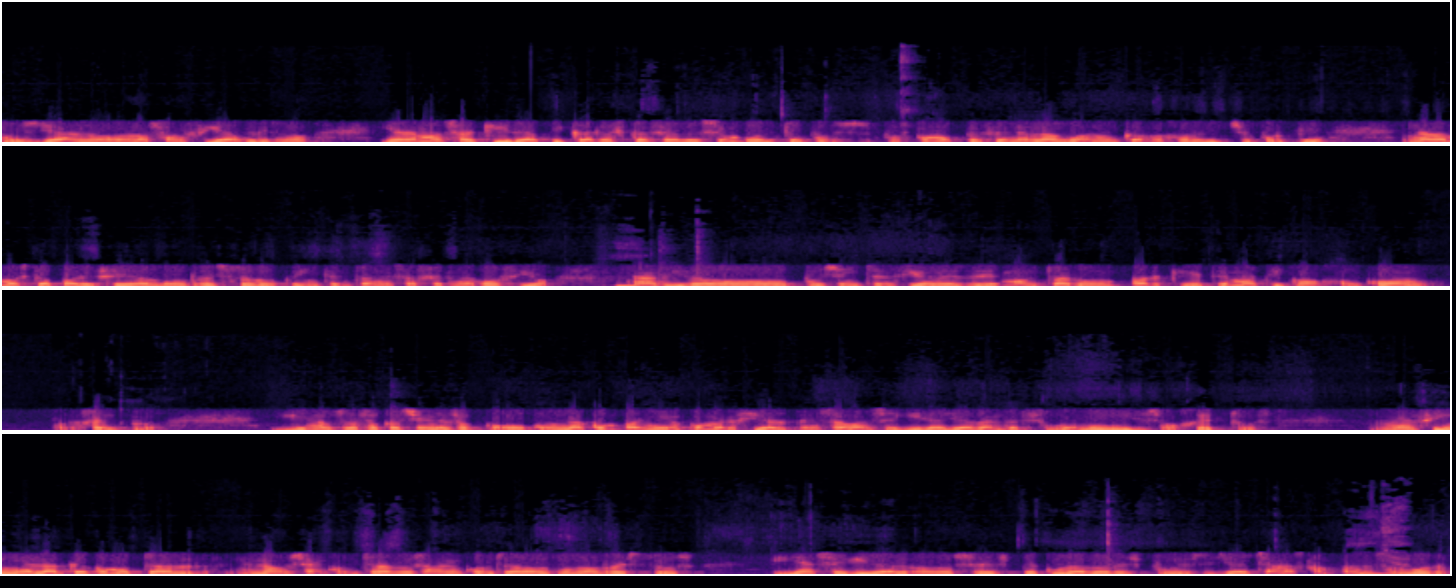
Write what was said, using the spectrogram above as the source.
pues ya no, no son fiables, ¿no? Y además aquí la picaresca se ha desenvuelto pues, pues como pez en el agua, nunca mejor dicho, porque nada más que aparece algún resto lo que intentan es hacer negocio. Ha habido pues intenciones de montar un parque temático en Hong Kong, por ejemplo, y en otras ocasiones o, con una compañía comercial pensaban seguir allá vender souvenirs, objetos. En fin, el arca como tal no se ha encontrado, se han encontrado algunos restos y enseguida los especuladores pues ya echan las campanas seguro.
